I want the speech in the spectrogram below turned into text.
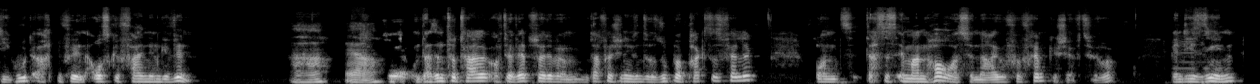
die Gutachten für den ausgefallenen Gewinn. Aha, ja. Und da sind total auf der Webseite beim Sachverständigen sind so super Praxisfälle. Und das ist immer ein Horrorszenario für Fremdgeschäftsführer, wenn die sehen,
